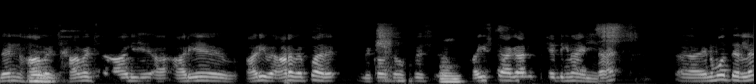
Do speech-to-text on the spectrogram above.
தென் ம், ஹாவெட்ஸ் ஹாவெட்ஸ் ஆடி ஆடியே ஆடி ஆட வைப்பாரு. பிகாஸ் ஆஃப் ஹிஸ் ரைஸ் டாகான்னு கேட்டீங்கன்னா இல்ல. என்னமோ தெரியல.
